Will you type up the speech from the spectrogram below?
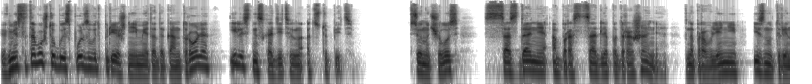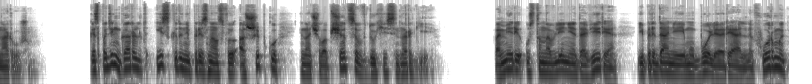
вместо того, чтобы использовать прежние методы контроля или снисходительно отступить. Все началось с создания образца для подражания в направлении изнутри наружу. Господин Гарольд искренне признал свою ошибку и начал общаться в духе синергии. По мере установления доверия и придания ему более реальной формы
